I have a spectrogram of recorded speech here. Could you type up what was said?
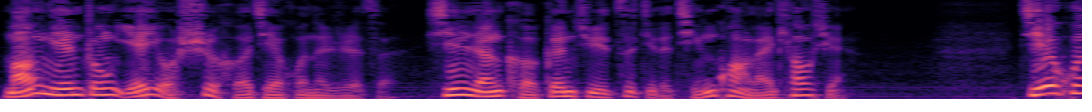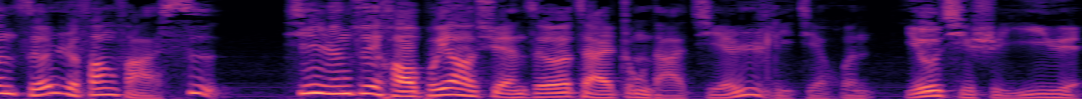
忙年中也有适合结婚的日子，新人可根据自己的情况来挑选。结婚择日方法四：新人最好不要选择在重大节日里结婚，尤其是一月，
